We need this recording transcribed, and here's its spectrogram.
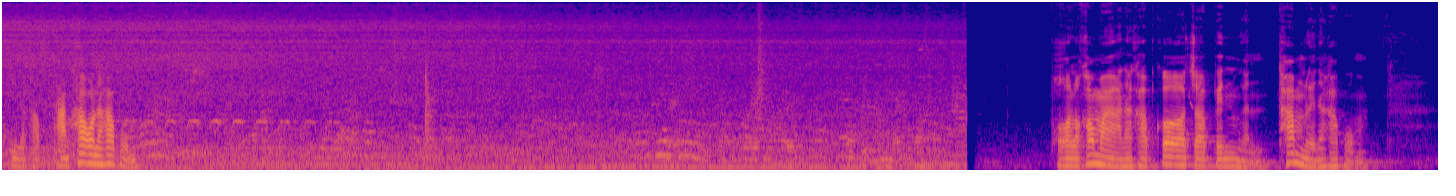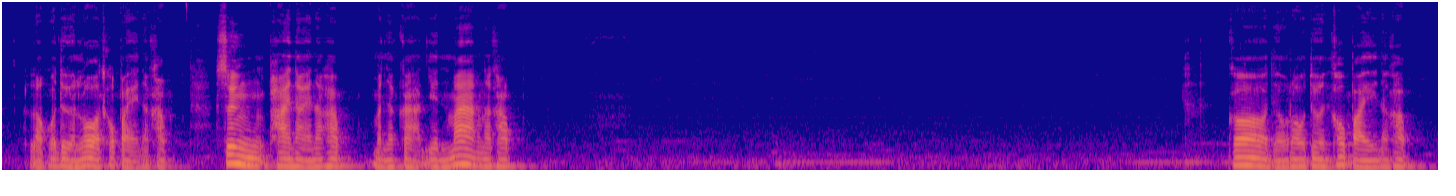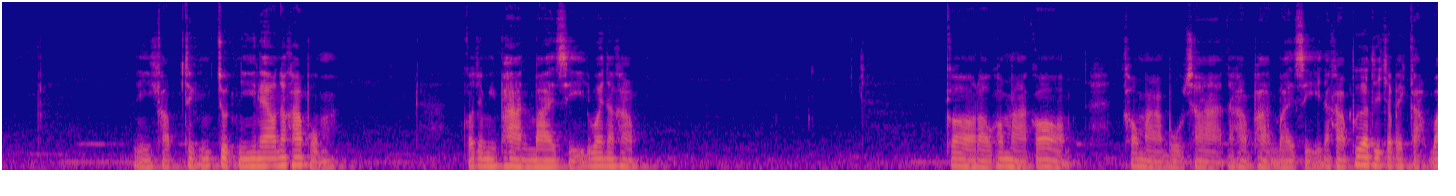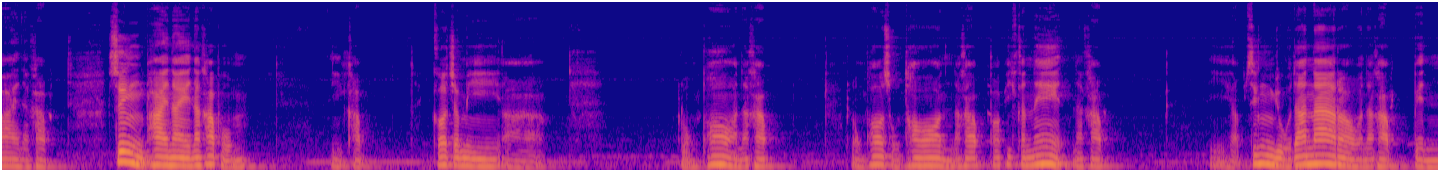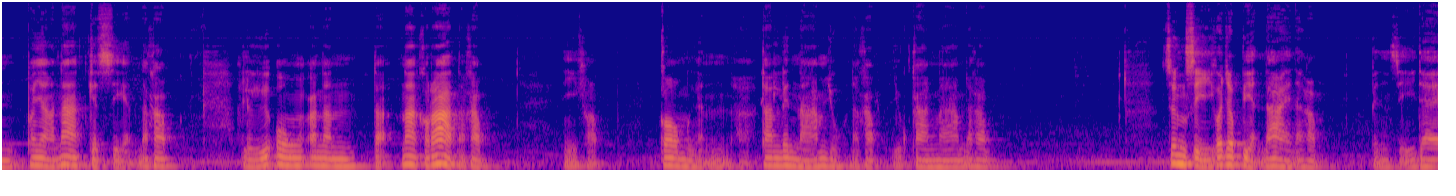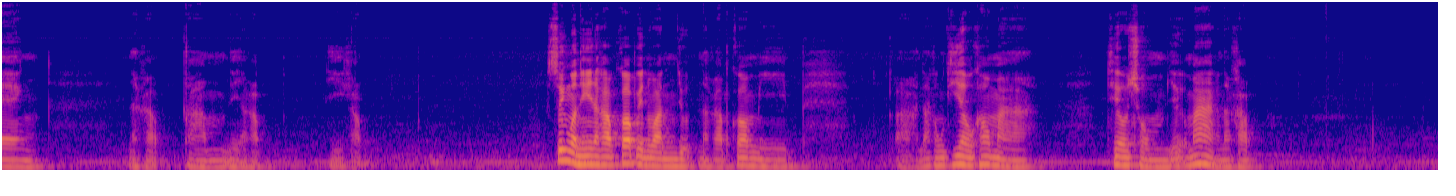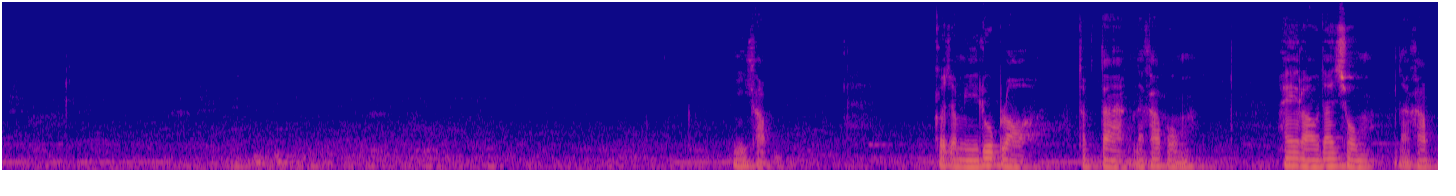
นี่นะครับ ทางเข้านะครับผม พอเราเข้ามานะครับ ก็จะเป็นเหมือนถ้ำเลยนะครับ ผม เราก็เดินลอดเข้าไปนะครับ ซึ่งภายในนะครับบรรยากาศเย็นมากนะครับก็เดี๋ยวเราเดินเข้าไปนะครับ นี่ครับถึงจุดนี้แล้วนะครับผม ก็จะมีพานบายสีด้วยนะครับ ก็เราเข้ามาก็ เข้ามาบูชานะครับ ผ่านใบสีนะครับ เพื่อที่จะไปกราบไหว้นะครับ ซึ่งภายในนะครับผมนี่ครับ ก็จะมีหลวงพ่อนะครับ หลวงพ่อโสธรนะครับ พระพิฆเนศนะครับนี่ครับซึ่งอยู่ด้านหน้าเรานะครับ เป็นพญานาคเกศเสียนนะครับ หรือองค์อนันตนาคราชนะครับนี่ครับ ก็เหมือนอท่านเล่นน้ำอยู่นะครับ อยู่กลางน้ำนะครับ ซึ่งสีก็จะเปลี่ยนได้นะครับ เป็นสีแดงนะครับตามนี่นะครับนี่ครับ ซึ่งวันนี้นะครับก็เป็นวันหยุดนะครับก็มีนักท่องเที่ยวเข้ามาเที่ยวชมเยอะมากนะครับ นี่ครับ ก็จะมีรูปหล่อต่างๆนะครับผม ให้เราได้ชมนะครับ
